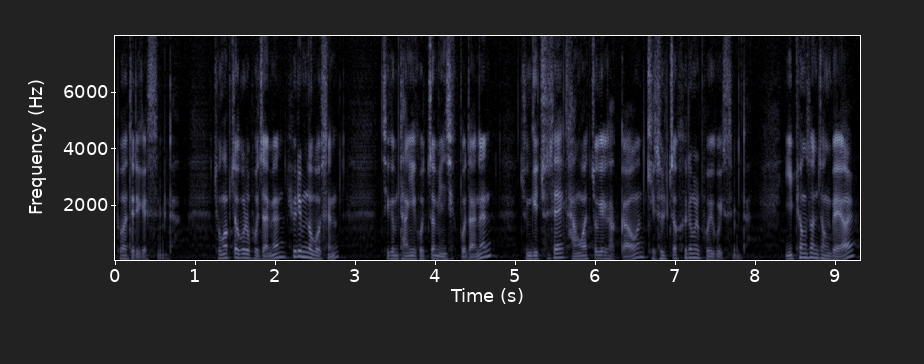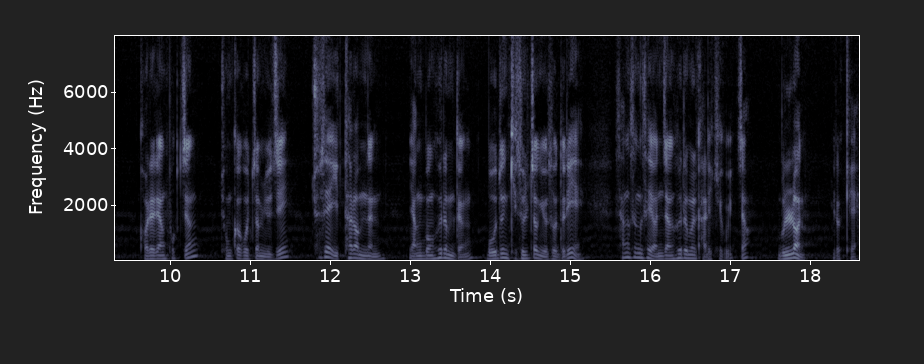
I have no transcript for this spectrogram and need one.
도와드리겠습니다. 종합적으로 보자면 휴림 로봇은 지금 당이 고점 인식보다는 중기 추세 강화 쪽에 가까운 기술적 흐름을 보이고 있습니다. 이평선 정배열, 거래량 폭증, 종가 고점 유지, 추세 이탈 없는 양봉 흐름 등 모든 기술적 요소들이 상승세 연장 흐름을 가리키고 있죠. 물론 이렇게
